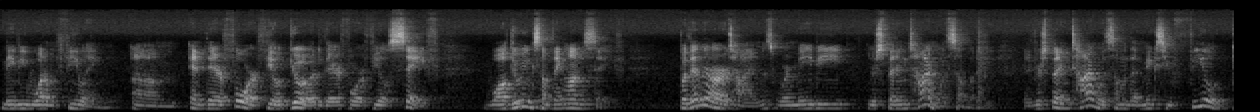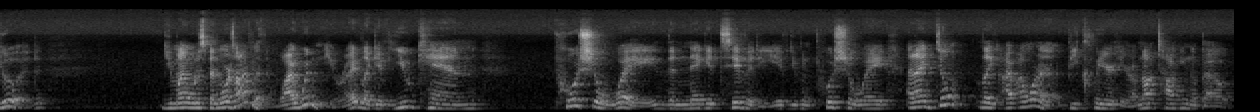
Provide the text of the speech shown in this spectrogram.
maybe what I'm feeling, um, and therefore feel good, therefore feel safe, while doing something unsafe. But then there are times where maybe you're spending time with somebody, and if you're spending time with someone that makes you feel good, you might want to spend more time with them. Why wouldn't you, right? Like if you can push away the negativity, if you can push away, and I don't like, I, I want to be clear here. I'm not talking about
